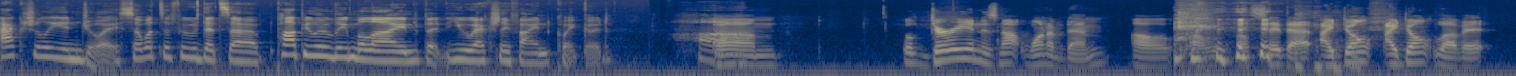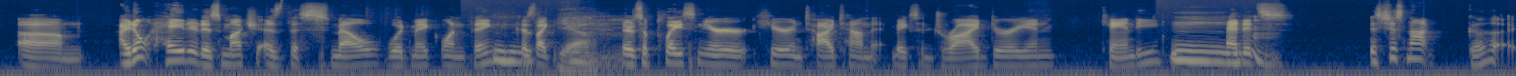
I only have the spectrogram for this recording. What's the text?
actually enjoy. So, what's a food that's uh, popularly maligned but you actually find quite good? Um, well, durian is not one of them. I'll, I'll, I'll say that. I don't I don't love it. Um, I don't hate it as much as the smell would make one think. Because like, Yeah. there's a place near here in Thai Town that makes a dried durian candy, and it's it's just not good.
